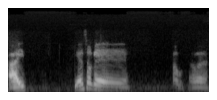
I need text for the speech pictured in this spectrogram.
Ay, pienso que... Vamos, a ver.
